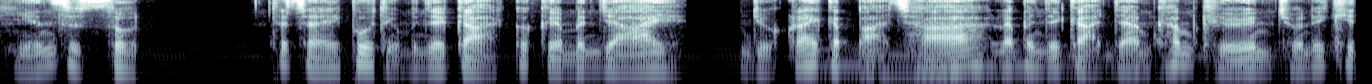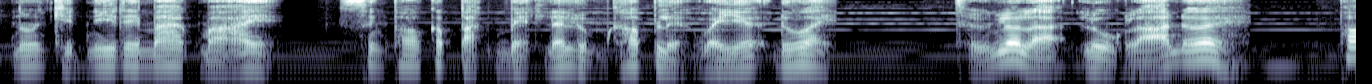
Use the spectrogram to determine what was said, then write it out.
เหียนสุดๆ ถ้าจะให้พูดถึงบรรยากาศก็เกินบรรยาย อยู่ใกล้กับป่าช้า และบรรยากาศยามค่ำคืนชวนให้คิดโน่นคิดนี่ได้มากมาย ซึ่งพ่อก็ปักเบ็ดและหลุมข้าวเปลือกไว้เยอะด้วย ถึงแล้วล่ะลูกหลานเอ้ยพ่อ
